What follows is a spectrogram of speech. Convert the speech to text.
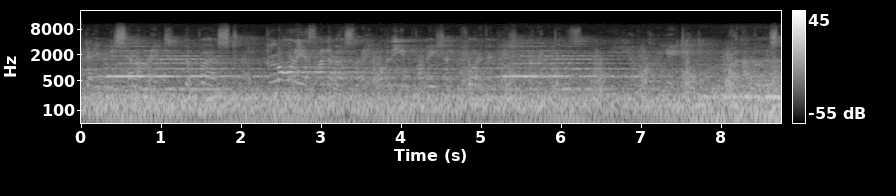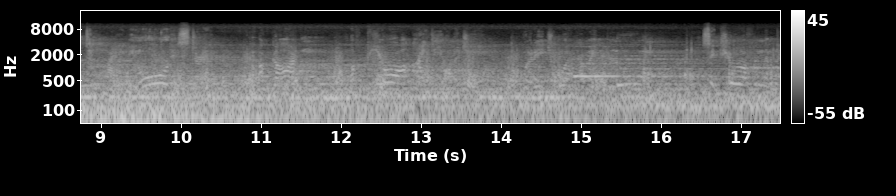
The day we celebrate the first glorious anniversary of the Information Purification Directives. We have created, for the first time in all history, a garden of pure ideology, where each worker may bloom, secure from the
